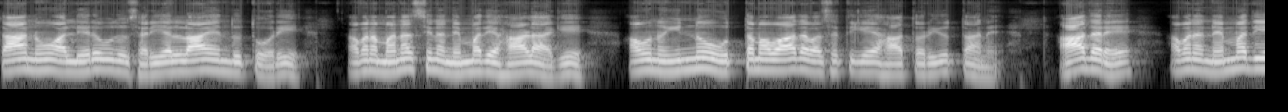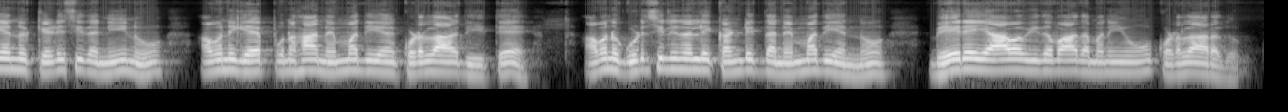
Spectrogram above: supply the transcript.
ತಾನು ಅಲ್ಲಿರುವುದು ಸರಿಯಲ್ಲ ಎಂದು ತೋರಿ ಅವನ ಮನಸ್ಸಿನ ನೆಮ್ಮದಿ ಹಾಳಾಗಿ ಅವನು ಇನ್ನೂ ಉತ್ತಮವಾದ ವಸತಿಗೆ ಹಾತೊರೆಯುತ್ತಾನೆ. ಆದರೆ ಅವನ ನೆಮ್ಮದಿಯನ್ನು ಕೆಡಿಸಿದ ನೀನು ಅವನಿಗೆ ಪುನಃ ನೆಮ್ಮದಿಯ ಕೊಡಲಾದೀತೆ. ಅವನು ಗುಡಿಸಿಲಿನಲ್ಲಿ ಕಂಡಿದ್ದ ನೆಮ್ಮದಿಯನ್ನು ಬೇರೆ ಯಾವ ವಿಧವಾದ ಮನೆಯೂ ಕೊಡಲಾರದು.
